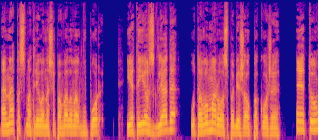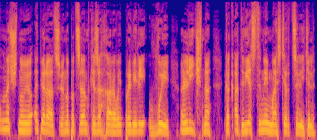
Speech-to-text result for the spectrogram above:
она посмотрела на Шаповалова в упор, и от ее взгляда у того мороз побежал по коже. Эту ночную операцию на пациентке Захаровой провели вы лично, как ответственный мастер-целитель.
